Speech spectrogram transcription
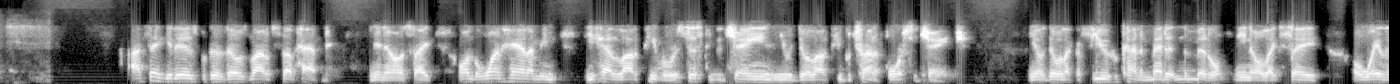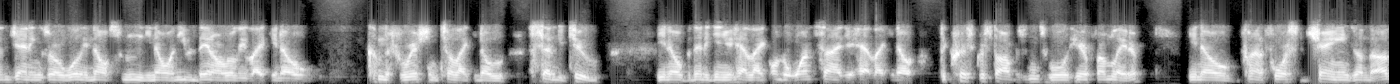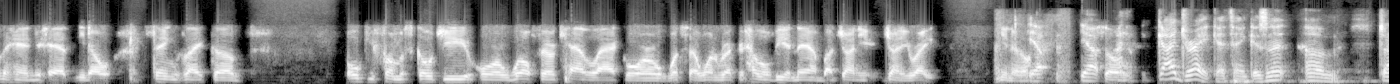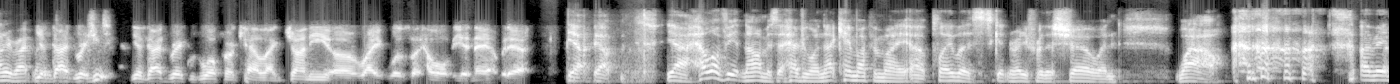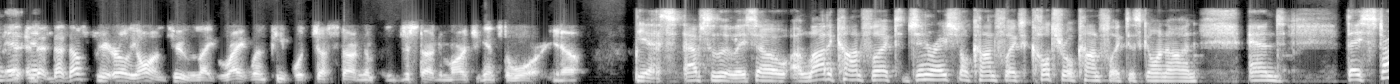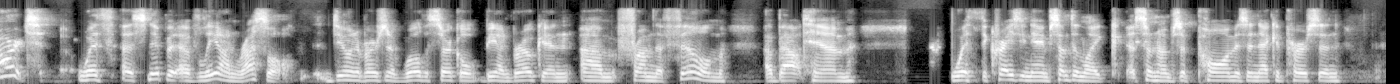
I think it is because there was a lot of stuff happening. You know, it's like on the one hand, I mean, you had a lot of people resisting the change, and you would do a lot of people trying to force the change you know, there were like a few who kind of met it in the middle, you know, like say, or Waylon Jennings or Willie Nelson, you know, and even they don't really like, you know, come to fruition until like, you know, 72, you know, but then again, you had like on the one side, you had like, you know, the Kris Kristoffersons we'll hear from later, you know, trying to force the change. On the other hand, you had, you know, things like, uh, Okie from Muskogee or Welfare Cadillac or what's that one record, Hello Vietnam by Johnny Johnny Wright You know. Yep. Yep. So I, Guy Drake, I think, isn't it? Um, Johnny Wright. yeah, Guy Drake. He, yeah, Guy Drake was Welfare Cadillac. Johnny uh, Wright was a Hello Vietnam. But yeah. Yeah, yeah, yeah. Hello Vietnam is a heavy one. That came up in my uh, playlist getting ready for this show, and wow. I mean, it, and it, that, that, was pretty early on too. Like right when people were just starting to just starting to march against the war. You know. Yes, absolutely. So a lot of conflict, generational conflict, cultural conflict is going on, and they start with a snippet of Leon Russell doing a version of "Will the Circle Be Unbroken" um, from the film about him with the crazy name, something like sometimes a poem is a naked person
